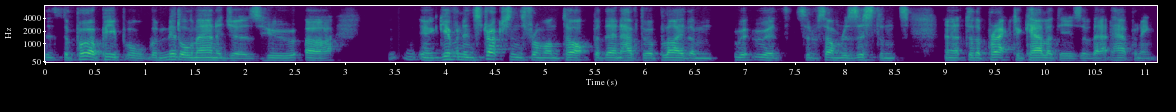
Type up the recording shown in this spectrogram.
it's the poor people, the middle managers who are you know, given instructions from on top, but then have to apply them with, with sort of some resistance uh, to the practicalities of that happening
